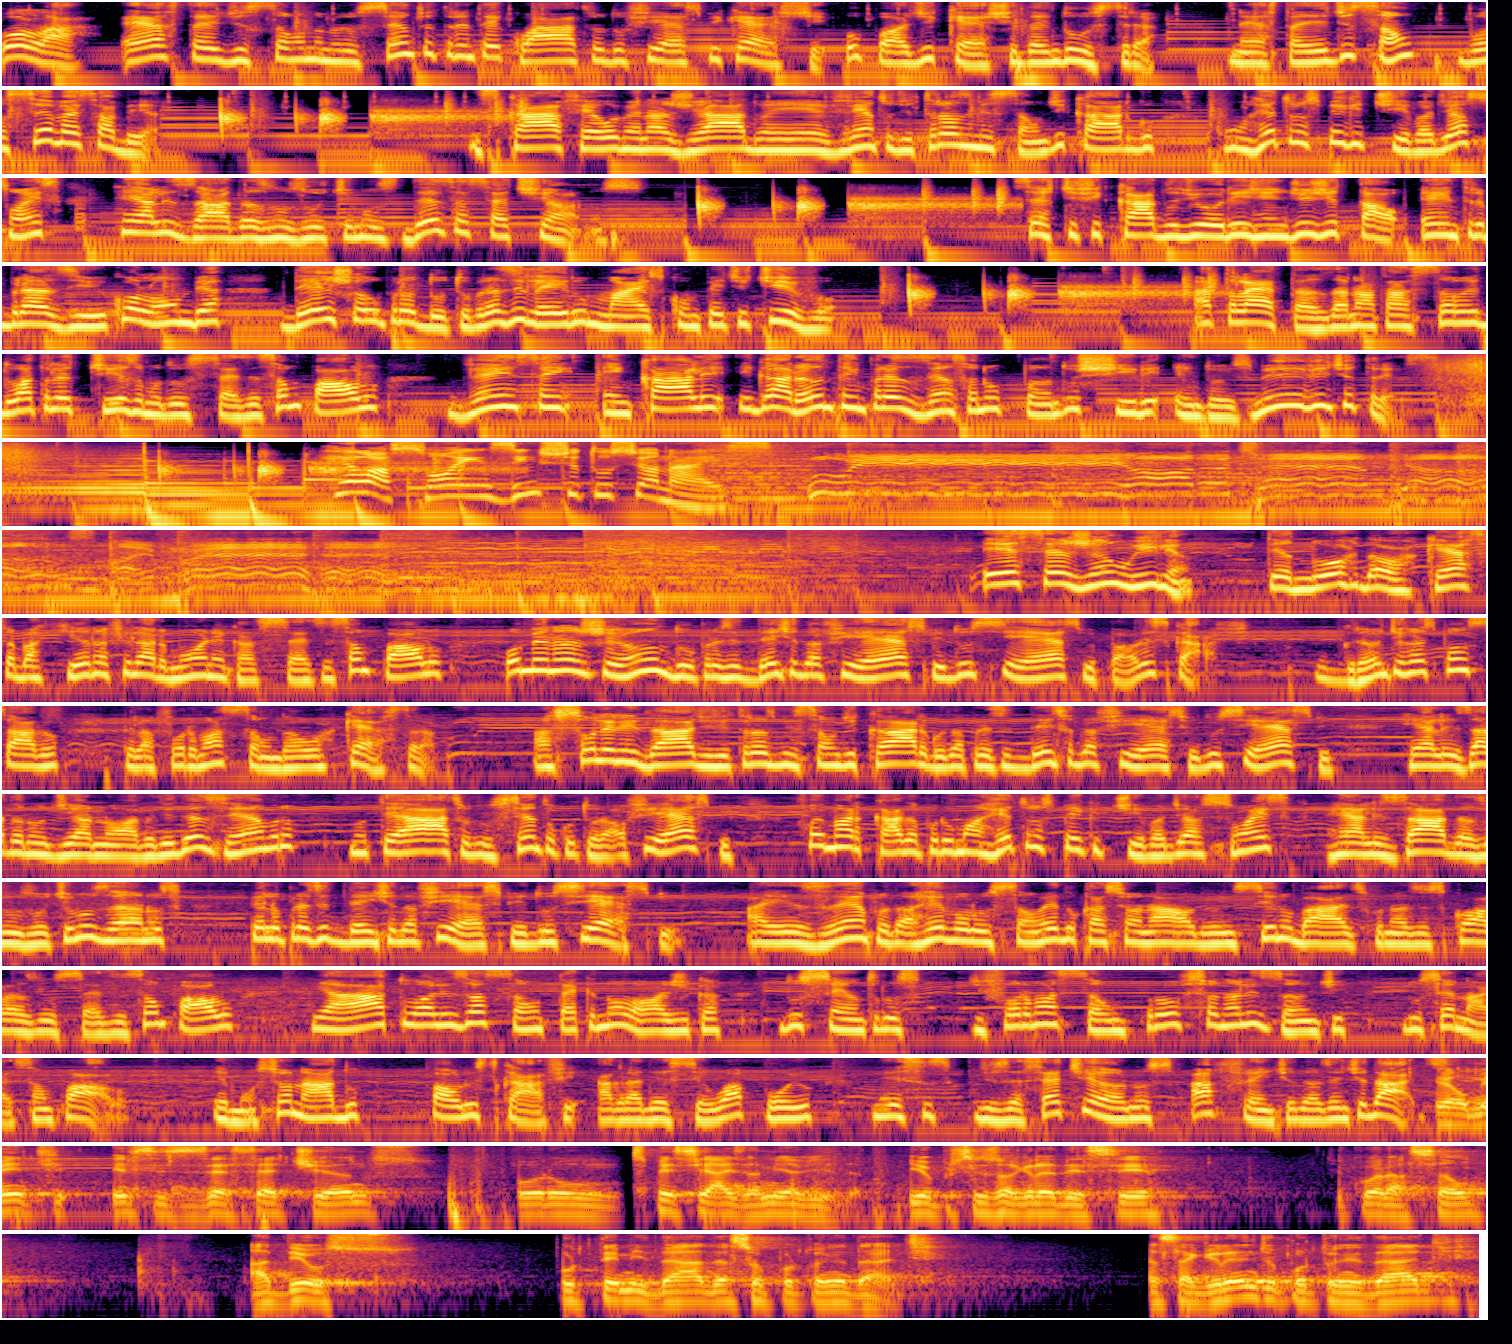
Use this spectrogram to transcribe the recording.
Olá, esta é a edição número 134 do Fiespcast, o podcast da indústria. Nesta edição, você vai saber. SCAF é homenageado em evento de transmissão de cargo com retrospectiva de ações realizadas nos últimos 17 anos. Certificado de origem digital entre Brasil e Colômbia deixa o produto brasileiro mais competitivo. Atletas da natação e do atletismo do SESI São Paulo vencem em Cali e garantem presença no PAN do Chile em 2023. Relações institucionais. Esse é Jean William, tenor da Orquestra Baquiana Filarmônica SESI São Paulo, homenageando o presidente da Fiesp e do Ciesp, Paulo Scaff, o grande responsável pela formação da orquestra. A solenidade de transmissão de cargo da presidência da Fiesp e do Ciesp, realizada no dia 9 de dezembro, no Teatro do Centro Cultural Fiesp, foi marcada por uma retrospectiva de ações realizadas nos últimos anos pelo presidente da Fiesp e do Ciesp. A exemplo da revolução educacional do ensino básico nas escolas do SESI São Paulo e a atualização tecnológica dos centros de formação profissionalizante do Senai São Paulo. Emocionado, Paulo Scaff agradeceu o apoio nesses 17 anos à frente das entidades. Realmente, esses 17 anos foram especiais na minha vida. E eu preciso agradecer de coração a Deus por ter me dado essa oportunidade. Essa grande oportunidade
